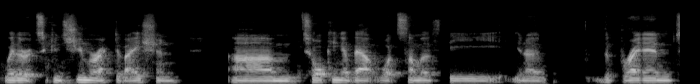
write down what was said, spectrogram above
whether it's a consumer activation um, talking about what some of the you know the brand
